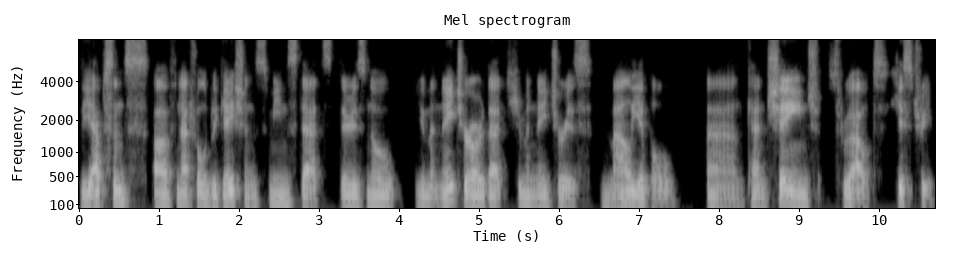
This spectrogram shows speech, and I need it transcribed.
The absence of natural obligations means that there is no human nature or that human nature is malleable and can change throughout history.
